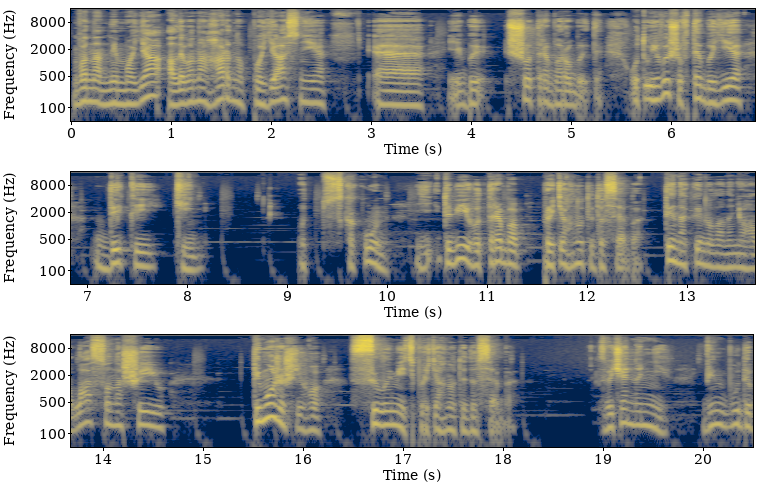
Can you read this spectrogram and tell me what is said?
вона не моя, але вона гарно пояснює, е, якби, що треба робити. От уяви, що в тебе є дикий кінь. От скакун, і тобі його треба притягнути до себе. Ти накинула на нього ласо на шию. Ти можеш його силоміць притягнути до себе? Звичайно, ні. Він буде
